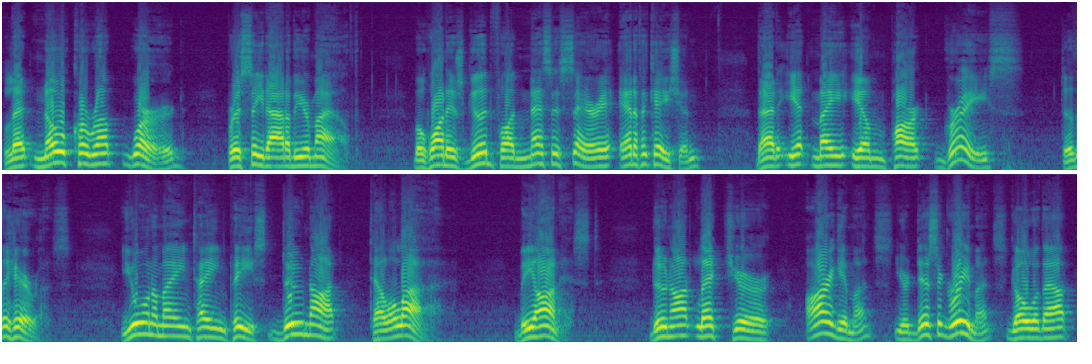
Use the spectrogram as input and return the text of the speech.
Let no corrupt word proceed out of your mouth, but what is good for necessary edification, that it may impart grace to the hearers. You want to maintain peace, do not tell a lie. Be honest. Do not let your arguments, your disagreements, go without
